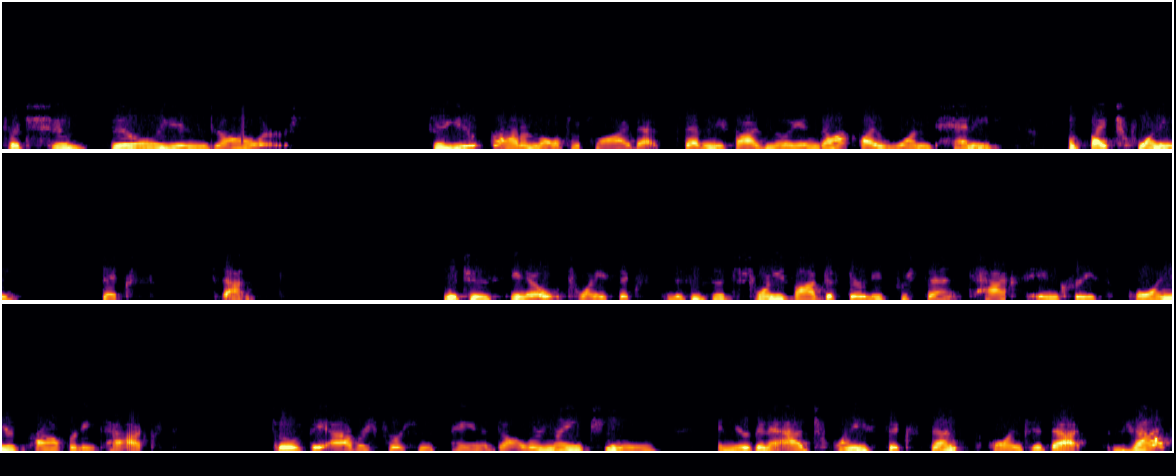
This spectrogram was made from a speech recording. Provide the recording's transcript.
for $2 billion. So you've got to multiply that 75 million not by one penny, but by 26 cents, which is, you know, 26, this is a 25 to 30% tax increase on your property tax. So if the average person is paying $1.19 and you're going to add 26 cents onto that, that's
